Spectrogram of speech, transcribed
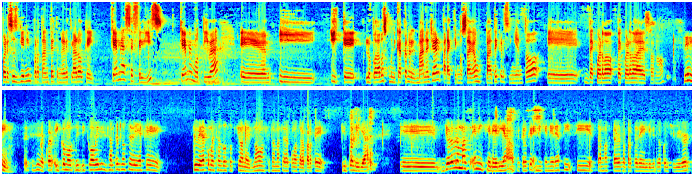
por eso es bien importante tener claro, ok, ¿qué me hace feliz? ¿Qué me motiva? Eh, y, que lo podamos comunicar con el manager para que nos haga un path de crecimiento eh, de acuerdo de acuerdo a eso, ¿no? Sí, sí, sí, de acuerdo. Y como, y como bien dices, antes no se veía que, que hubiera como esas dos opciones, ¿no? Entonces, más era como hacer la parte y ya. Eh, yo lo veo más en ingeniería, o sea, creo que en ingeniería sí, sí está más claro esa parte de individual contributor.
